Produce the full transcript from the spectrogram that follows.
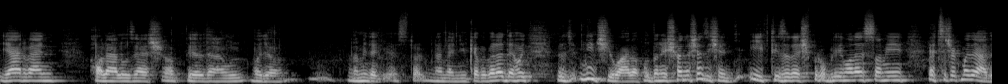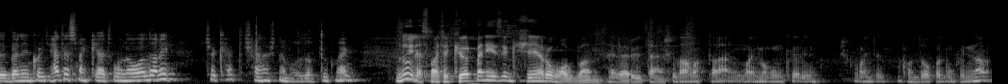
járvány halálozásra például, vagy a, na mindegy, ezt nem menjünk ebbe bele, de hogy, hogy nincs jó állapotban, és sajnos ez is egy évtizedes probléma lesz, ami egyszer csak majd eldöbbenünk, hogy hát ezt meg kellett volna oldani, csak hát sajnos nem oldottuk meg. Ez úgy lesz majd, hogy körbenézünk, és ilyen romokban heverő társadalmat találunk majd magunk körül, és akkor majd gondolkodunk, hogy na,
